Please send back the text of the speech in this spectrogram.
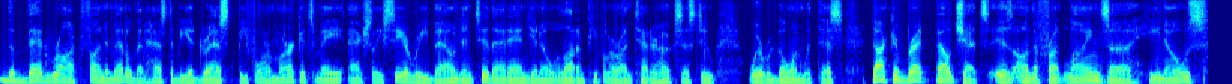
the bedrock fundamental that has to be addressed before markets may actually see a rebound. And to that end, you know, a lot of people are on tenterhooks as to where we're going with this. Dr. Brett Belchetz is on the front lines. Uh, he knows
